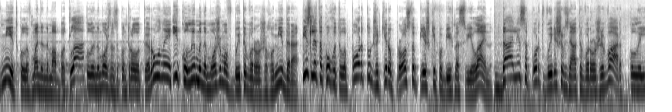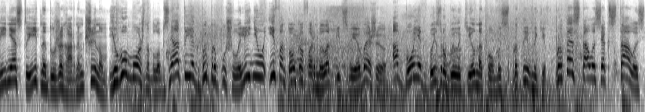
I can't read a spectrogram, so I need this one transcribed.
в мід, коли в мене нема ботла, коли не можна законтролити руни, і коли ми не можемо вбити ворожого мідера. Після такого телепорту Джакіро просто пішки побіг на свій лайн. Далі саппорт вирішив зняти ворожий вард, варт, коли лінія стоїть не дуже гарним чином. Його можна було б зняти, якби пропушили лінію і фантомка фармила під своєю вежею, або якби зробили кіл на комусь з противників. Проте сталося як сталося,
